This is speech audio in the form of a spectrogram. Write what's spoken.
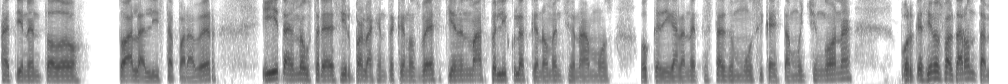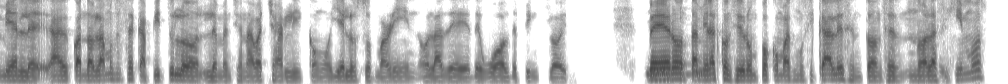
Ahí tienen todo, toda la lista para ver. Y también me gustaría decir para la gente que nos ve, si tienen más películas que no mencionamos o que digan, la neta, esta es de música y está muy chingona, porque sí nos faltaron también, le- ah, cuando hablamos de ese capítulo, le mencionaba a Charlie como Yellow Submarine o la de The Wall de Pink Floyd, pero también las considero un poco más musicales, entonces no las dijimos.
